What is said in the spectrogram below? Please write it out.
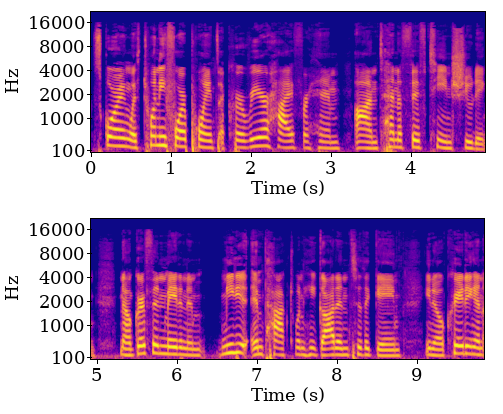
scoring with 24 points, a career high for him on 10 of 15 shooting. Now, Griffin made an immediate impact when he got into the game, you know, creating an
